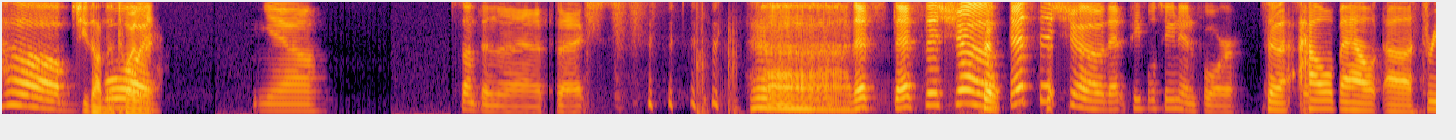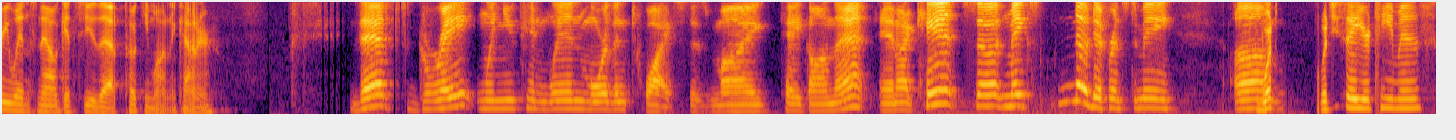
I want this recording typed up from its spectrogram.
oh, She's on the toilet. Yeah, something to that effect. that's that's this show. So- that's this show that people tune in for. So, So- how about uh, three wins now gets you that Pokemon encounter? That's great when you can win more than twice, is my take on that. And I can't, so it makes no difference to me. Um, what- What'd you say your team is?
